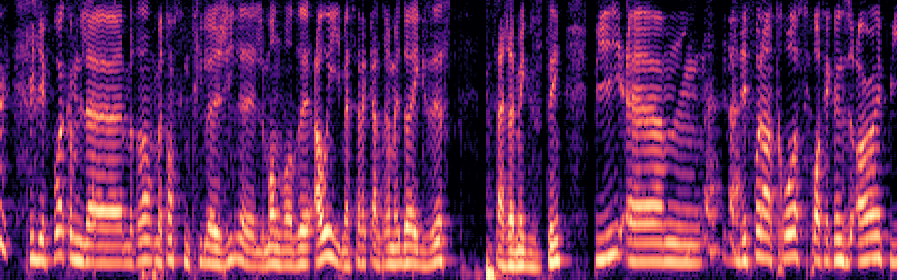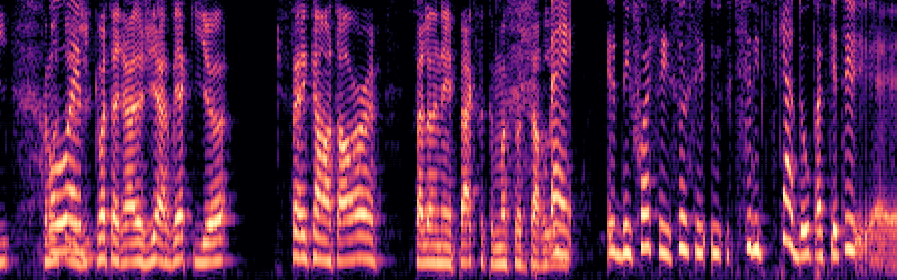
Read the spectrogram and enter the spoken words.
jeux. Puis des fois, comme le, mettons, mettons c'est une trilogie, le, le monde va dire Ah oui, mais ça fait qu'Andromeda existe, ça n'a jamais existé. Puis euh, des fois, dans 3, tu crois quelqu'un du 1, puis comment t'as comment t'as réagi avec il y a 50 heures, ça a un impact, ça commence à te parler. Ben, des fois, c'est ça. C'est puis c'est des petits cadeaux parce que, tu sais, euh,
